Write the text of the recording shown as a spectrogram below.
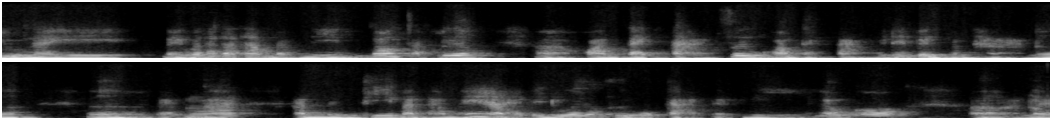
อยู่ในในวัฒนธรรมแบบนี้ นอกจากเรื่องอความแตกต่าง ซึ่งความแตกต่างไม่ได้เป็นปัญหาเนอะเออแต่ว่าอันหนึ่งที่มันทำให้หายไปด้วยก็คือโอกาสแบบนี้ แล้วก็ใน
